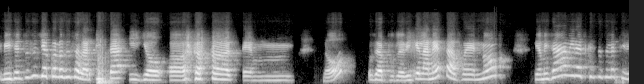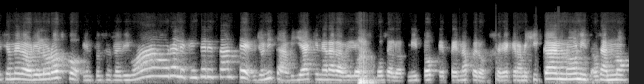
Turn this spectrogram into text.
Y me dice, entonces ya conoces al artista y yo, ah, este, mm, ¿no? O sea, pues le dije la neta, fue no. Y me dice, ah, mira, es que esta es una exhibición de Gabriel Orozco. Entonces le digo, ah, órale, qué interesante. Yo ni sabía quién era Gabriel Orozco, o sea, lo admito, qué pena, pero sabía que era mexicano, ni, o sea, no,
